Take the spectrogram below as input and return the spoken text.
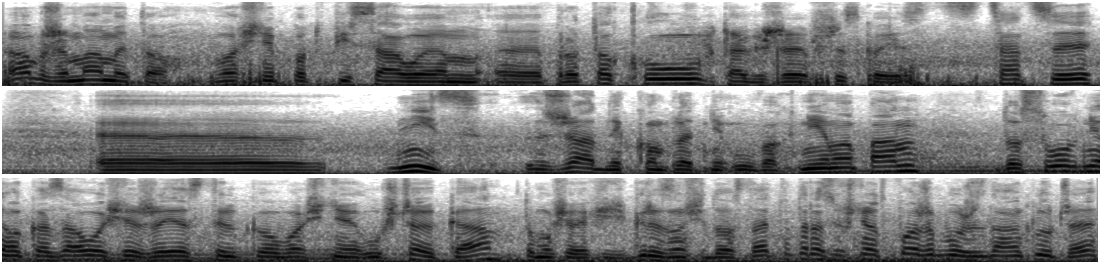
Dobrze, mamy to. Właśnie podpisałem e, protokół, także wszystko jest z cacy. E, nic, żadnych kompletnie uwag nie ma pan. Dosłownie okazało się, że jest tylko właśnie uszczelka. To musiał jakiś gryzon się dostać. To teraz już nie otworzę, bo już zdałem klucze.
